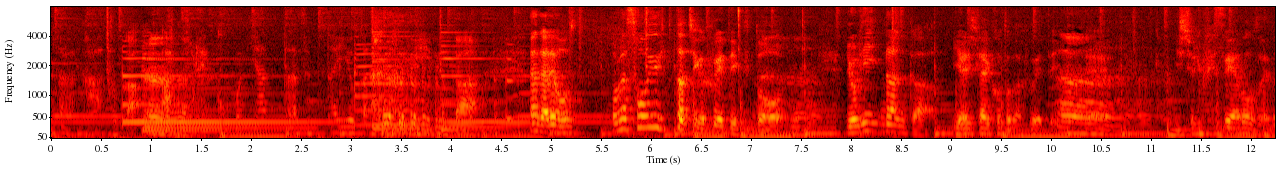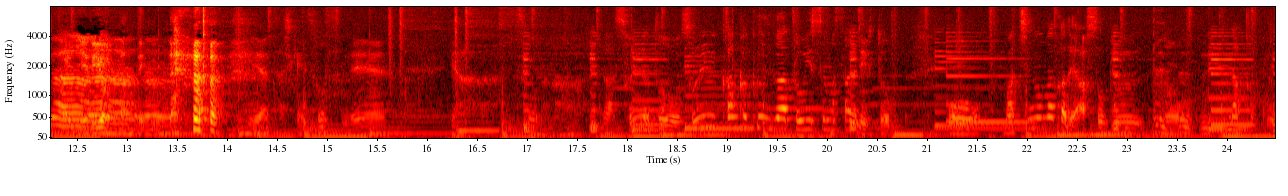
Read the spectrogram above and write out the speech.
だからかとか、うん。あこれとかなんかでも俺はそういう人たちが増えていくとよりなんかやりたいことが増えていくので、一緒にフェスやろうぜとか言えるようになっていくみたいな。いや確かにそうっすねいやそうだなだそういうのとそういう感覚が研ぎ澄まされていくとこう街の中で遊ぶの、うんうんうんなんかこう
